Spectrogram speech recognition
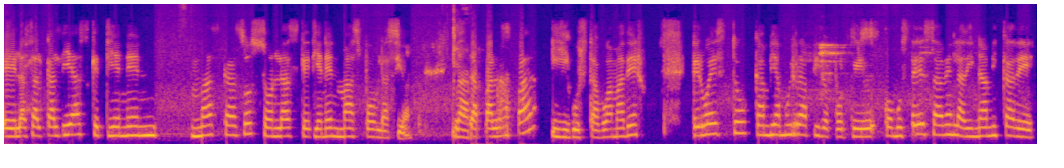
Eh, las alcaldías que tienen más casos son las que tienen más población. Claro. Zapalapa y Gustavo Amadero. Pero esto cambia muy rápido porque, como ustedes saben, la dinámica de,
